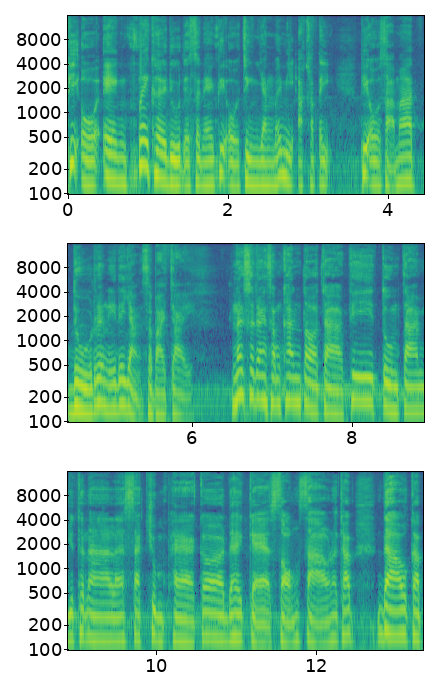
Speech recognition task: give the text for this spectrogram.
พี่โอเองไม่เคยดู The Snake พี่โอจึงยังไม่มีอคติ พี่โอสามารถดูเรื่องนี้ได้อย่างสบายใจนักแสดงสำคัญต่อจากพี่ตูมตามยุทธนาและแซคชุมแพรก็ได้แก่สองสาวนะครับ ดาวกับ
